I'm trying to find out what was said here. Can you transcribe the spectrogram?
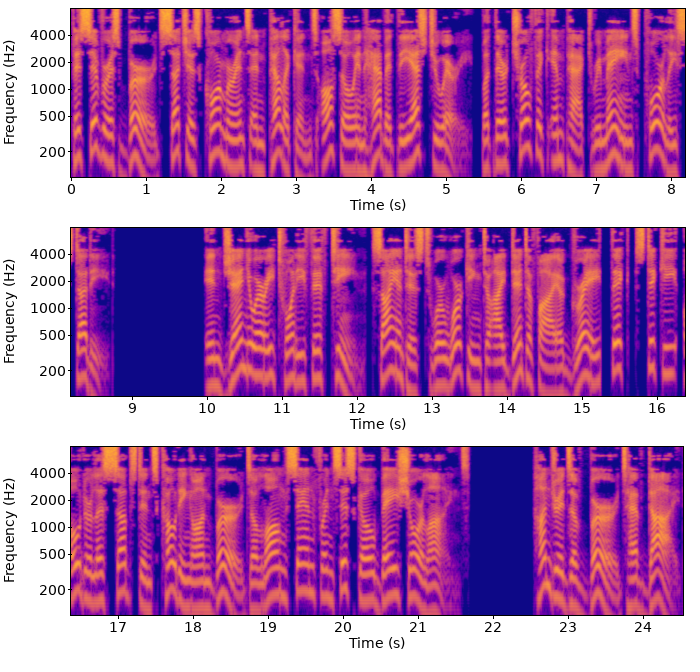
Piscivorous birds such as cormorants and pelicans also inhabit the estuary, but their trophic impact remains poorly studied. In January 2015, scientists were working to identify a gray, thick, sticky, odorless substance coating on birds along San Francisco Bay shorelines. Hundreds of birds have died,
